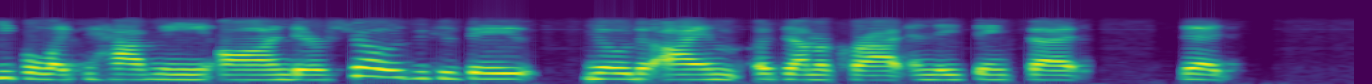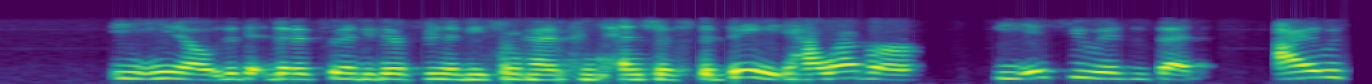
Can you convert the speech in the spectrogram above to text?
people like to have me on their shows because they know that I'm a Democrat and they think that that you know that, that it's going to be there's going to be some kind of contentious debate. However, the issue is, is that I was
